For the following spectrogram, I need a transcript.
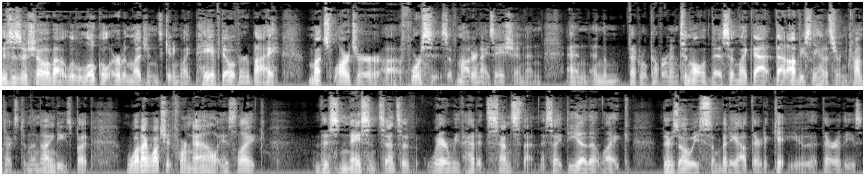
this is a show about little local urban legends getting like paved over by much larger uh, forces of modernization and, and, and the federal government and all of this. And like that, that obviously had a certain context in the 90s. But what I watch it for now is like this nascent sense of where we've headed since then. This idea that like there's always somebody out there to get you, that there are these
